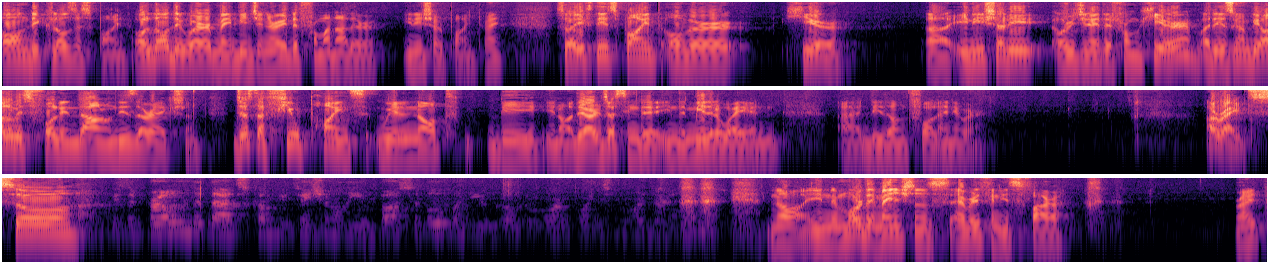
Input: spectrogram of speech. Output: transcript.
on the closest point, although they were maybe generated from another initial point, right? So if this point over here uh, initially originated from here, but it's going to be always falling down on this direction. Just a few points will not be, you know, they are just in the, in the middle way and uh, they don't fall anywhere. All right, so. Is the problem that that's computationally impossible when you go to more points in more dimensions? no, in more dimensions, everything is far, right?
